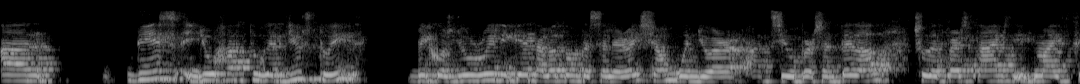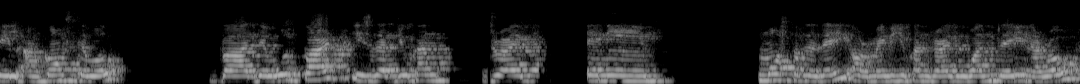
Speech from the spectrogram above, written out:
And this, you have to get used to it because you really get a lot of deceleration when you are at 0% pedal. So the first times it might feel uncomfortable. But the good part is that you can drive any most of the day, or maybe you can drive one day in a row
